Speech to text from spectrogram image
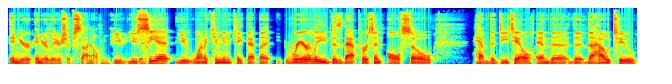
in your in your leadership style. Mm-hmm. You you yeah. see it, you want to communicate that, but rarely does that person also have the detail and the the, the how to.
